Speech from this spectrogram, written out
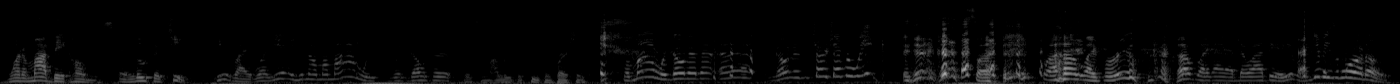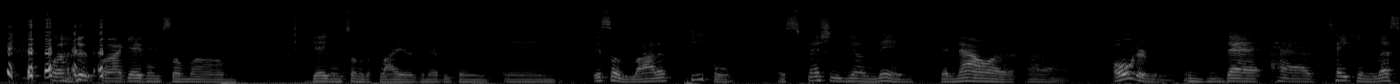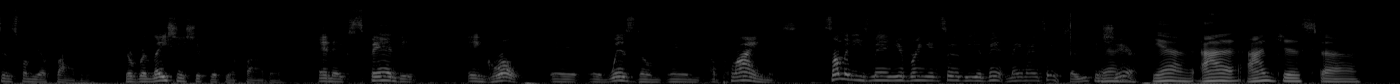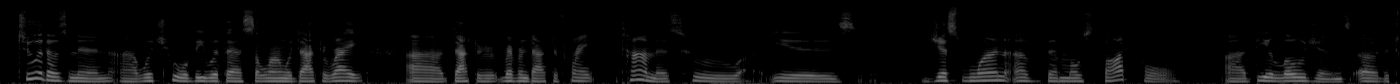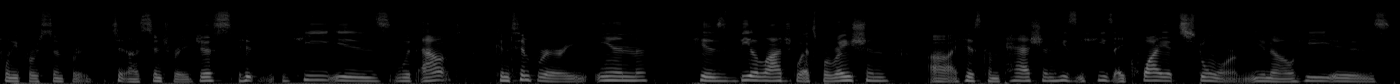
one of my big homies, and Luther Keith, he was like, "Well, yeah, you know, my mom would, would go to this is my Luther Keith impression. my mom would go to the uh, go to the church every week." so, so I was like, "For real?" I was like, "I had no idea." He was like, "Give me some more of those." so, so I gave him some, um, gave him some of the flyers and everything, and it's a lot of people, especially young men, that now are uh, older men Mm-hmm. that have taken lessons from your father, the relationship with your father, and expanded in growth and, and wisdom and applying this. Some of these men you're bringing to the event May 19th, so you can yeah. share. Yeah, I I'm just uh, two of those men, uh, which who will be with us along with Dr. Wright, uh, Dr. Reverend Dr. Frank Thomas, who is just one of the most thoughtful uh, theologians of the 21st century. Uh, century. Just he, he is without contemporary in his theological exploration, uh, his compassion. He's he's a quiet storm. You know, he is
